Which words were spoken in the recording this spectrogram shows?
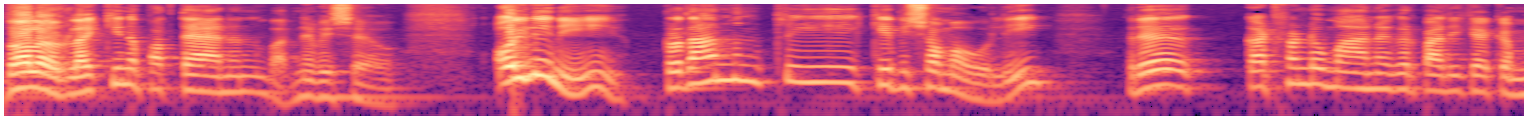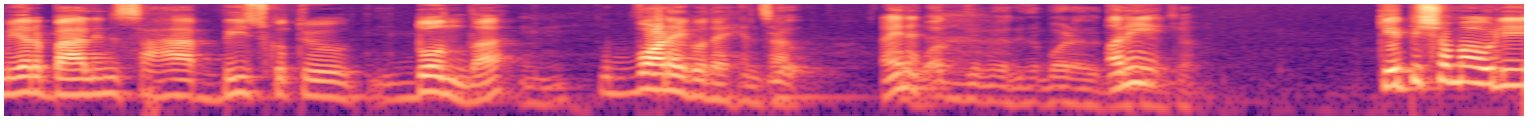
दलहरूलाई किन पत्याएनन् भन्ने विषय हो। अहिले नि प्रधानमन्त्री केपी शर्मा ओली र काठमाडौँ महानगरपालिकाका मेयर बालिन शाह बिचको त्यो द्वन्द्व बढेको देखिन्छ होइन? अनि। केपी शर्मा ओली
